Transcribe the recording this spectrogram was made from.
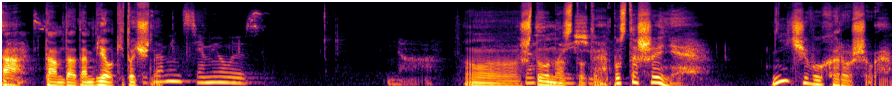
А, там, да, там белки, точно. О, что у нас тут? Опустошение. Ничего хорошего.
